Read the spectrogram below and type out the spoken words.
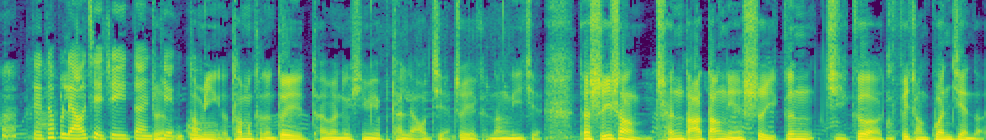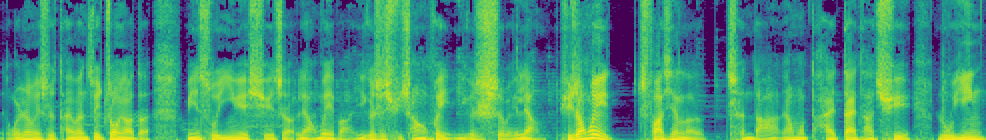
对他不了解这一段典故，他们他们可能对台湾流行音乐不太了解，这也可能理解。但实际上，陈达当年是跟几个非常关键的，我认为是台湾最重要的民俗音乐学者两位吧，一个是许昌惠，一个是史维亮。许昌惠发现了陈达，然后还带他去录音，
